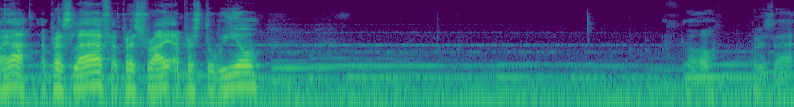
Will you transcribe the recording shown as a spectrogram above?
Oh yeah, I press left, I press right, I press the wheel. Uh oh, what is that?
